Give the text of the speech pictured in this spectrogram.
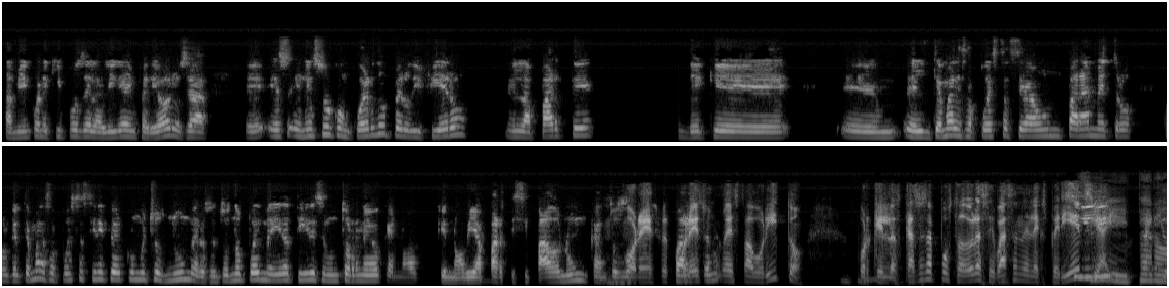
también con equipos de la liga inferior. O sea, eh, es, en eso concuerdo, pero difiero en la parte de que el tema de las apuestas sea un parámetro porque el tema de las apuestas tiene que ver con muchos números, entonces no puedes medir a Tigres en un torneo que no, que no había participado nunca. Entonces, por eso, por eso no es favorito, porque las casas apostadoras se basan en la experiencia. Sí, pero,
